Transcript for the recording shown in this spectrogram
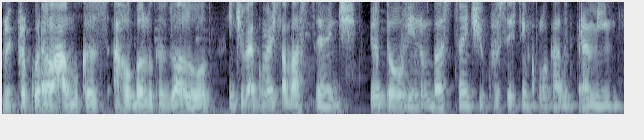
Me procura lá, Lucas, arroba Lucas do Alô. A gente vai conversar bastante. Eu tô ouvindo bastante o que vocês têm colocado para mim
